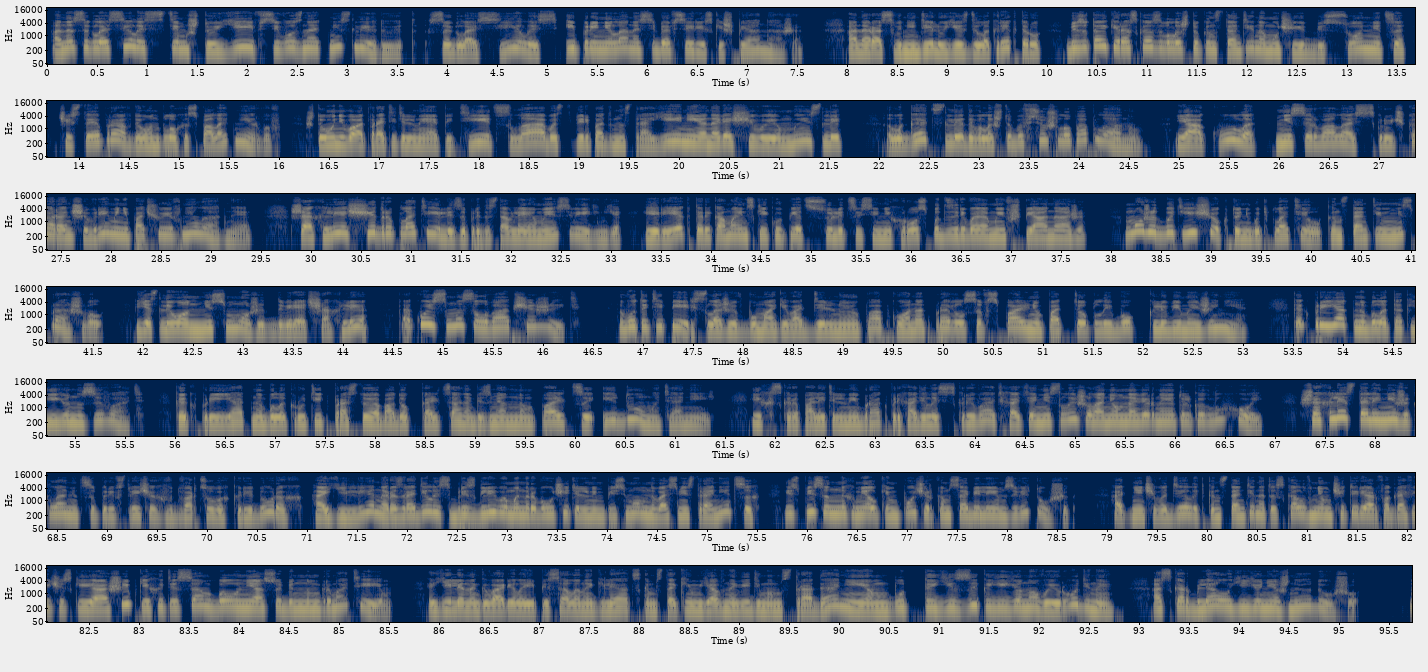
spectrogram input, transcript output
Она согласилась с тем, что ей всего знать не следует, согласилась и приняла на себя все риски шпионажа. Она раз в неделю ездила к ректору, без утайки рассказывала, что Константина мучает бессонница, чистая правда, он плохо спал от нервов что у него отвратительный аппетит, слабость, перепады настроения, навязчивые мысли. Лгать следовало, чтобы все шло по плану. И акула не сорвалась с крючка раньше времени, почуяв неладное. Шахле щедро платили за предоставляемые сведения, и ректор, и камайнский купец с улицы Синих Роз, подозреваемый в шпионаже. Может быть, еще кто-нибудь платил, Константин не спрашивал. Если он не сможет доверять Шахле, какой смысл вообще жить? Вот и теперь, сложив бумаги в отдельную папку, он отправился в спальню под теплый бок к любимой жене. Как приятно было так ее называть. Как приятно было крутить простой ободок кольца на безымянном пальце и думать о ней. Их скоропалительный брак приходилось скрывать, хотя не слышал о нем, наверное, только глухой. Шахле стали ниже кланяться при встречах в дворцовых коридорах, а Елена разродилась брезгливым и нравоучительным письмом на восьми страницах, исписанных мелким почерком с обилием завитушек. От нечего делать Константин отыскал в нем четыре орфографические ошибки, хоть и сам был не особенным грамотеем. Елена говорила и писала на гелиадском с таким явно видимым страданием, будто язык ее новой родины оскорблял ее нежную душу.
